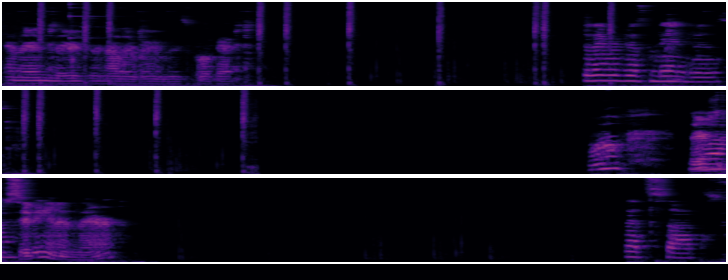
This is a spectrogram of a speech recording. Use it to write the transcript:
And then there's another invisible guy. So they were just ninjas. Well, there's Yeah. obsidian in there. That sucks.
